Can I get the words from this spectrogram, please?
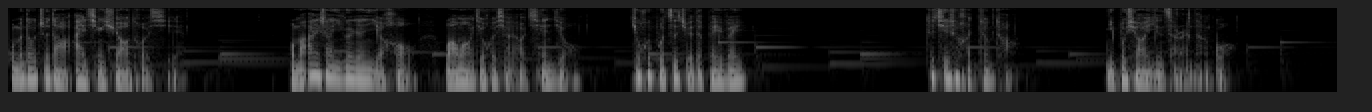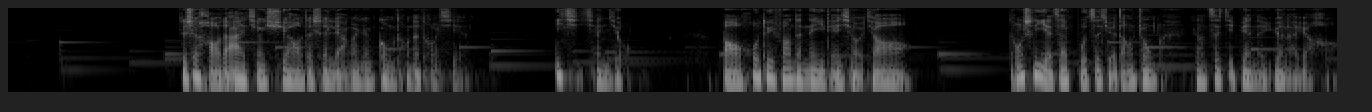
我们都知道爱情需要妥协，我们爱上一个人以后，往往就会想要迁就，就会不自觉的卑微。这其实很正常，你不需要因此而难过。只是好的爱情需要的是两个人共同的妥协，一起迁就。保护对方的那一点小骄傲，同时也在不自觉当中让自己变得越来越好。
